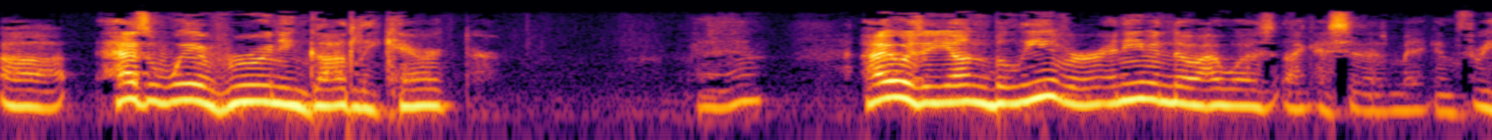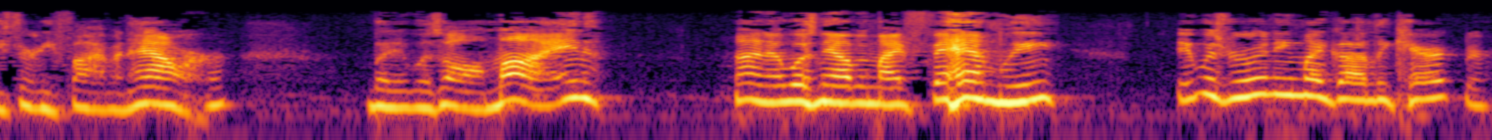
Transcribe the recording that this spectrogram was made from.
uh, has a way of ruining godly character. Okay? I was a young believer, and even though I was, like I said, I was making three thirty-five an hour, but it was all mine, and I wasn't helping my family. It was ruining my godly character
